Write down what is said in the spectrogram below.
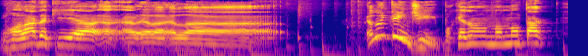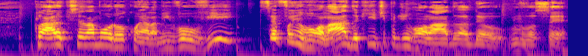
Enrolado é que ela, ela, ela... Eu não entendi, porque não, não, não tá claro que você namorou com ela. Me envolvi, você foi enrolado? Que tipo de enrolado ela deu com você?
